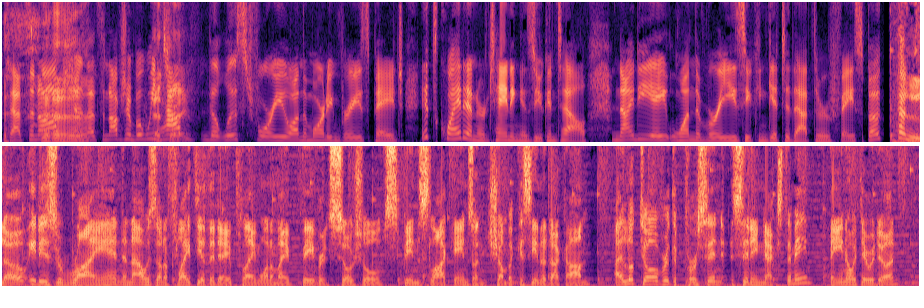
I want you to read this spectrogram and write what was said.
That's an option. That's an option. But we That's have right. the list for you on the Morning Breeze page. It's quite entertaining, as you can tell. 98 won the breeze. You can get to that through Facebook. Hello, it is Ryan, and I was on a flight the other day playing one of my favorite social spin slot games on chumbacasino.com. I looked over the person sitting next to me, and you know what they were doing?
